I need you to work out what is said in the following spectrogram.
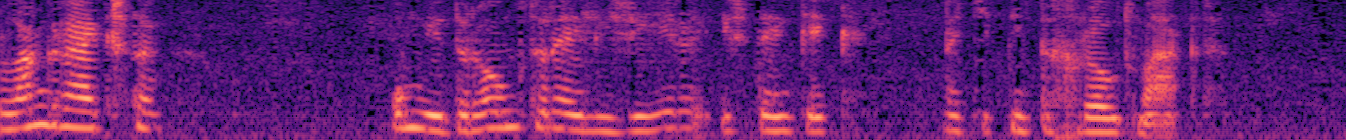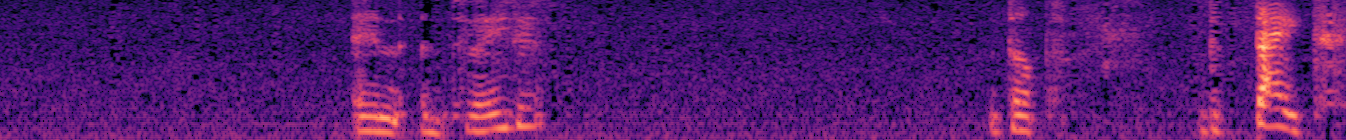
Belangrijkste om je droom te realiseren is denk ik dat je het niet te groot maakt. En een tweede, dat de tijd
